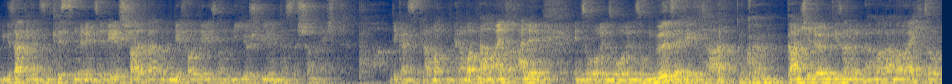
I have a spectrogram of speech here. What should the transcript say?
Wie gesagt, die ganzen Kisten mit den CDs, Schallplatten und DVDs und Videospielen, das ist schon echt. Die ganzen Klamotten. Die Klamotten haben wir einfach alle in so, in so, in so Müllsäcke getan. Okay. Gar nicht in irgendwie, sondern haben wir, haben wir echt so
